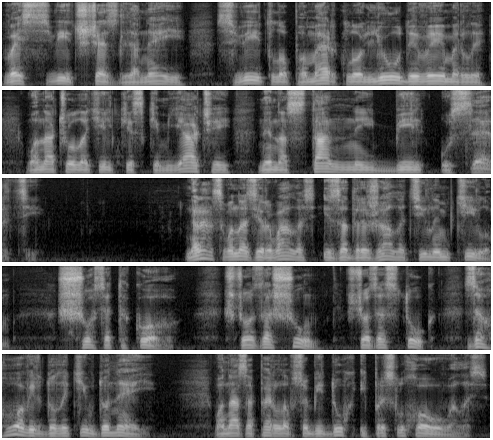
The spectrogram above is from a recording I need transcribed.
Весь світ щез для неї, світло померкло, люди вимерли. Вона чула тільки ским'ячий, ненастанний біль у серці. Нараз вона зірвалась і задрижала цілим тілом. Що це такого? Що за шум, що за стук, за говір долетів до неї. Вона заперла в собі дух і прислуховувалась.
